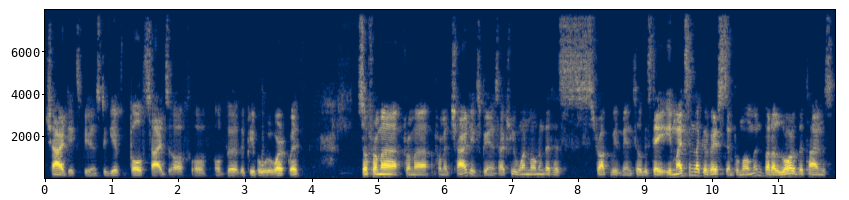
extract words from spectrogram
charity experience to give both sides of, of, of the, the people we work with. So from a from a from a charity experience, actually one moment that has struck with me until this day. It might seem like a very simple moment, but a lot of the times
